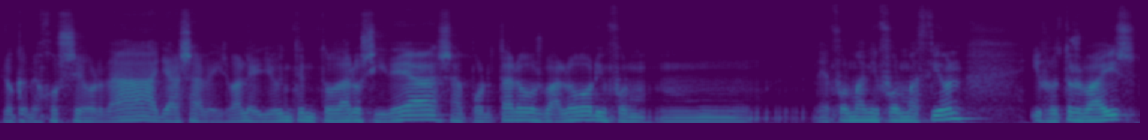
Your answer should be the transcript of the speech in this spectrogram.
lo que mejor se os da, ya sabéis, ¿vale? Yo intento daros ideas, aportaros valor mm, en forma de información, y vosotros vais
